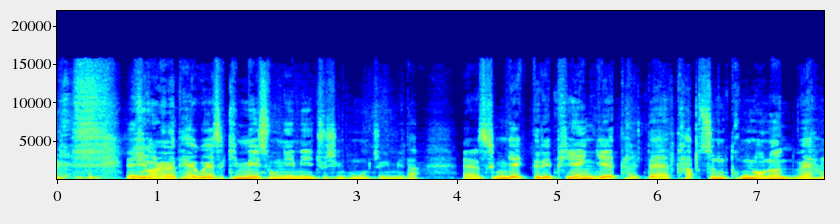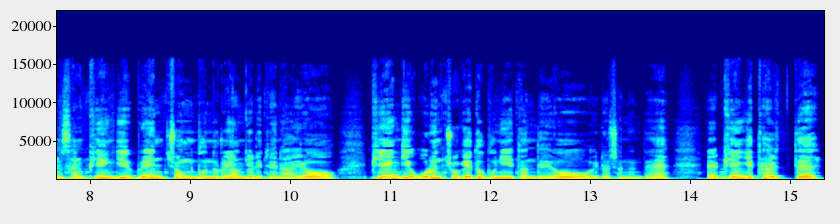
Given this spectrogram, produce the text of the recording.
예, 이번에는 대구에서 김미숙 님이 주신 궁금증입니다. 예, 승객들이 비행기에 탈 때 탑승 통로는 왜 항상 비행기 왼쪽 문으로 연결이 되나요? 비행기 오른쪽에도 문이 있던데요. 이러셨는데 예, 비행기 탈때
